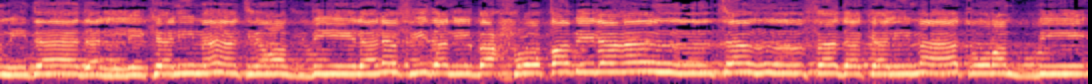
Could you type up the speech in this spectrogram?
مدادا لكلمات ربي لنفد البحر قبل أن تنفد كلمات ربي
